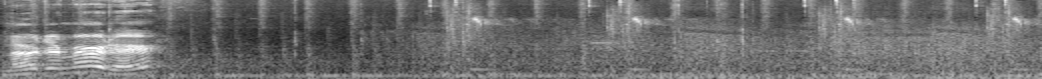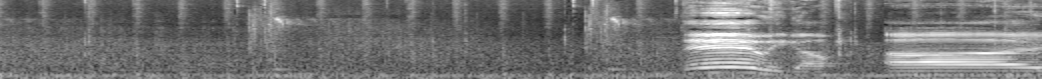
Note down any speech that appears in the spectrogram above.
Murder, murder. There we go. Uh,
